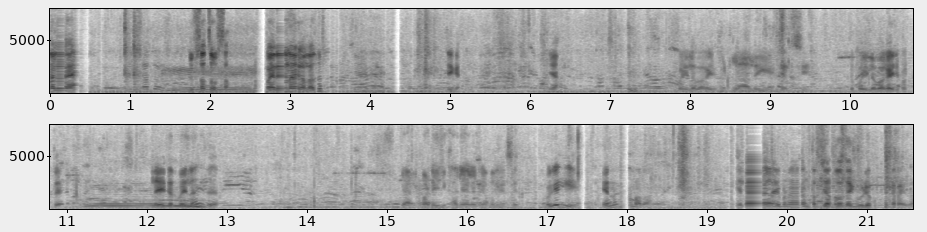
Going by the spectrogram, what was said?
काय दुसरा चौसा. पहिल्या नाही झाला अजून? ठीक आहे. या. पहिलं बघायची कुठलं आलं जर्सी. तर पहिलं बघायची फक्त. लय येतात पहिलं? पाठीची खाली आले आपण असेल बघा की. येणार ना मला याला पण नंतर जनरलचा एक व्हिडिओ फक्त करायचा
